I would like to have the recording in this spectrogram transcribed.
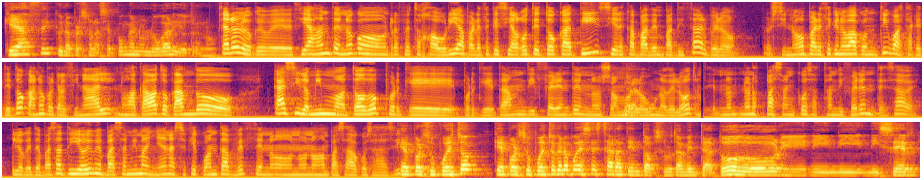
¿Qué hace que una persona se ponga en un lugar y otro no? Claro, lo que decías antes, ¿no? Con respecto a Jauría, parece que si algo te toca a ti, si eres capaz de empatizar, pero, pero si no, parece que no va contigo hasta que te toca, ¿no? Porque al final nos acaba tocando casi lo mismo a todos porque, porque tan diferentes no somos Claro. los unos de los otros. No, no nos pasan cosas tan diferentes, ¿sabes? Y lo que te pasa a ti hoy me pasa a mí mañana. Si es que cuántas veces no, no nos han pasado cosas así. Que por supuesto que por supuesto que no puedes estar atento absolutamente a todo, ni, ni, ni, ni ser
